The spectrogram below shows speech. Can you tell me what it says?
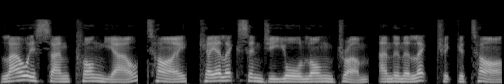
Lao Isan Klong Yao Thai, KLXNG Yor long drum, and an electric guitar,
